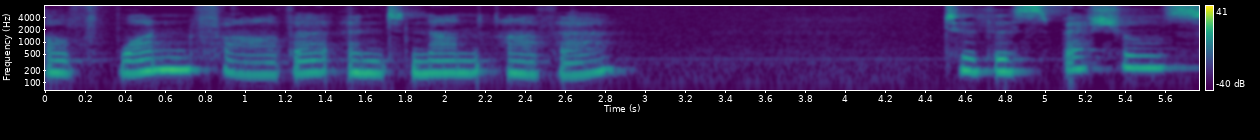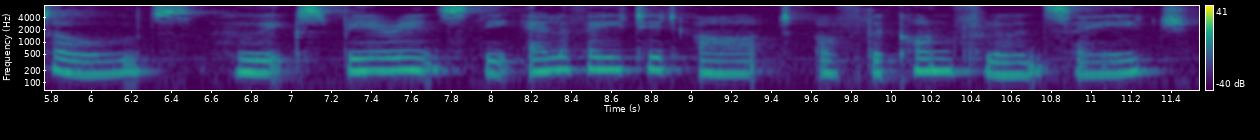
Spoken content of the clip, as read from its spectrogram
of one Father and none other, to the special souls who experience the elevated art of the confluence age,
